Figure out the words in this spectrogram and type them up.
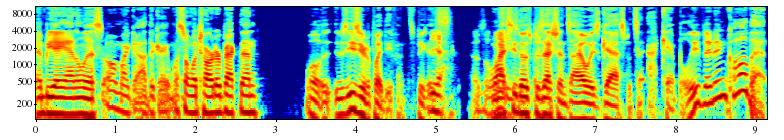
NBA analysts. Oh my God, the game was so much harder back then. Well, it was easier to play defense because yeah, when I see those possessions, I always gasp and say, "I can't believe they didn't call that."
